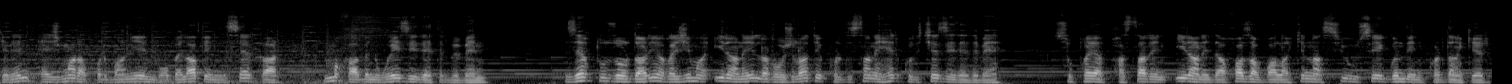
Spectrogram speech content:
کرن اجمارا قربانیین بوبلاتین لسر کار مخابن ویزی دیتر ببین. زغت و زورداری رژیم ایرانی لروجلات کردستان هر کدچه زیده دبه. Supaya pastarên Îranê daxwaza valakirina sî û sê gundên Kurdan kir.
